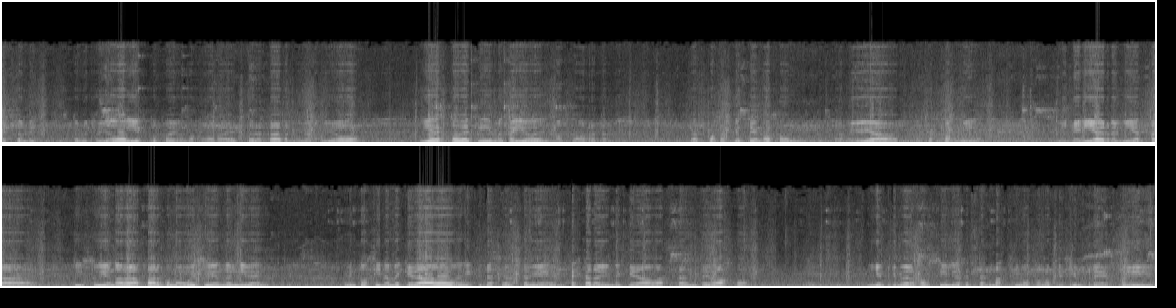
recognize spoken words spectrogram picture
Esto lo, esto lo hecho yo y esto fue en mazmorra. Esto de acá también lo hecho yo. Y esto de aquí me cayó en mazmorra también. Las cosas que tengo son la mayoría hechas por mí. Minería de revía está... Estoy subiendo a la par como voy subiendo el nivel. En cocina me he quedado, en equitación está bien, en pesca también me he quedado bastante bajo y en primeros auxilios está el máximo por lo que siempre estoy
